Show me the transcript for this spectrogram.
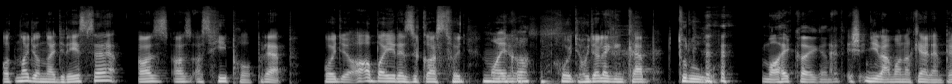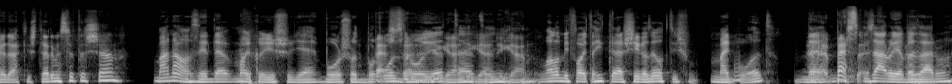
ott nagyon nagy része az, az, az hip-hop, rap. Hogy abba érezzük azt, hogy, Majka. hogy, hogy, hogy a leginkább true. Majka, igen. Hát, és nyilván vannak ellenpéldák is természetesen. Már ne azért, de Majka is ugye borsodból, Persze, Ozról jött, igen, tehát igen, igen. valami fajta hitelesség azért ott is megvolt, de Persze. zárója bezárva.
